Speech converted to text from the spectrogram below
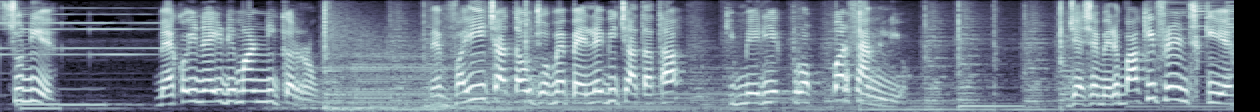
सुनिए, मैं कोई नई डिमांड नहीं कर रहा हूँ। मैं वही चाहता हूँ जो मैं पहले भी चाहता था कि मेरी एक प्रॉपर फैमिली हो। जैसे मेरे बाकी फ्रेंड्स की है।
